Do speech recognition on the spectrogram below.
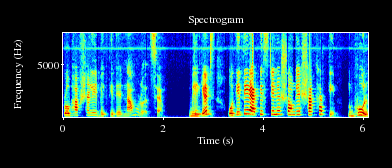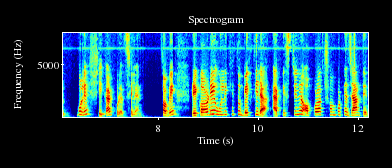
প্রভাবশালী ব্যক্তিদের নামও রয়েছে। বিল গেটস অতীতে অ্যাপিস্টেনের সঙ্গে সাক্ষাৎকে ভুল বলে স্বীকার করেছিলেন। তবে রেকর্ডে উল্লিখিত ব্যক্তিরা অ্যাপিস্টেনের অপরাধ সম্পর্কে জানতেন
